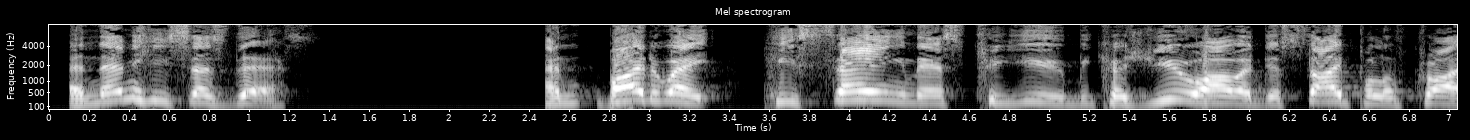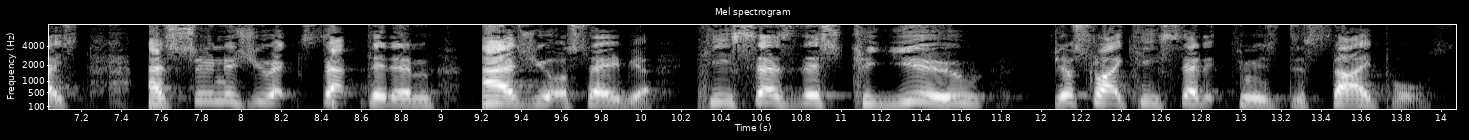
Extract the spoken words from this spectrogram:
And then he says this. And by the way, he's saying this to you because you are a disciple of Christ as soon as you accepted him as your Savior. He says this to you just like he said it to his disciples.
